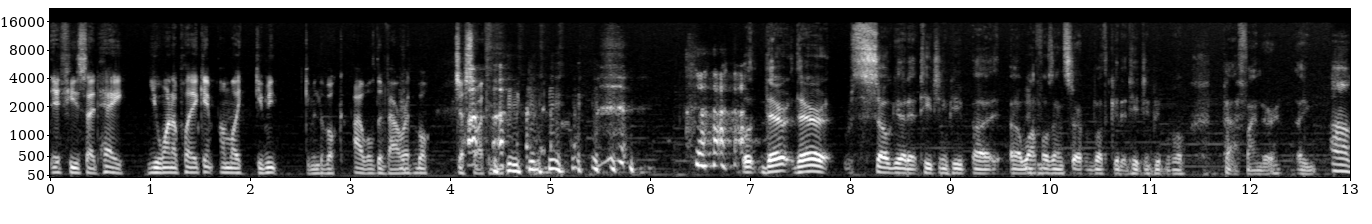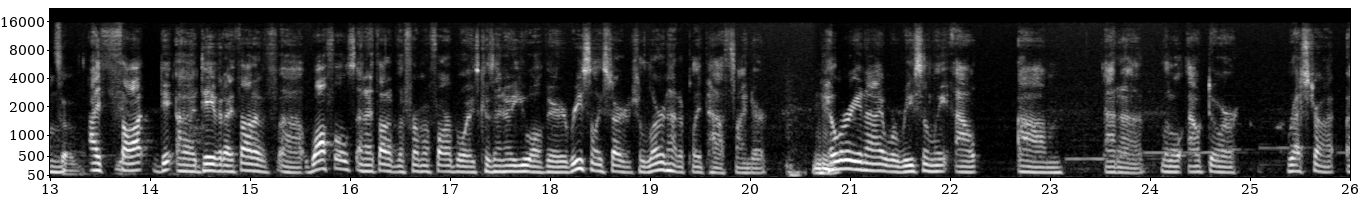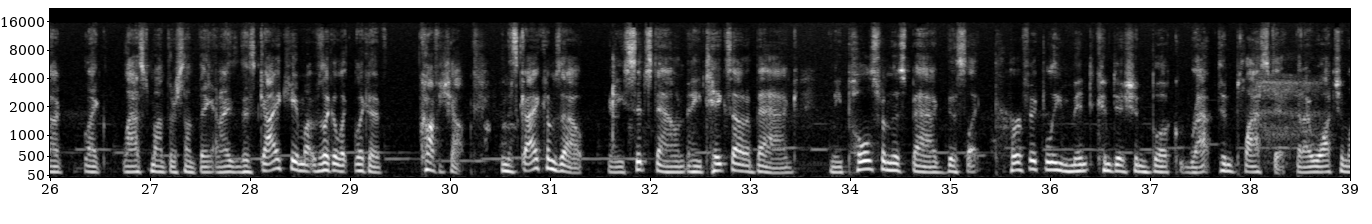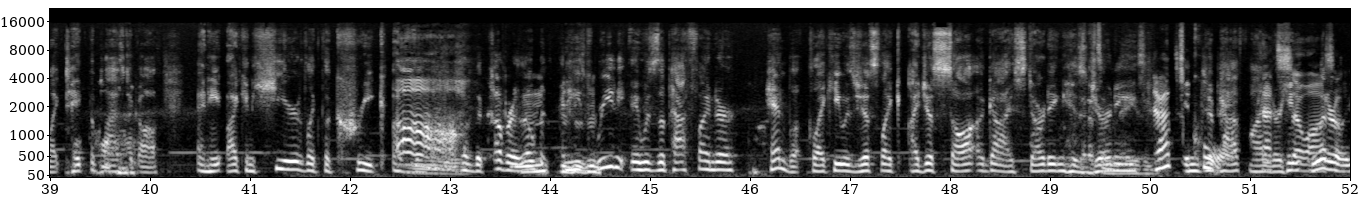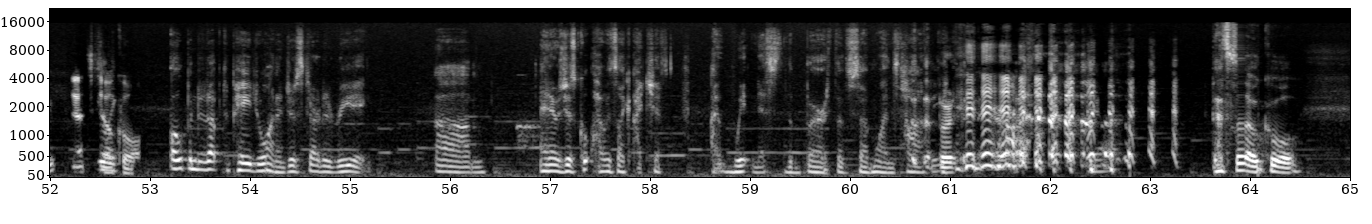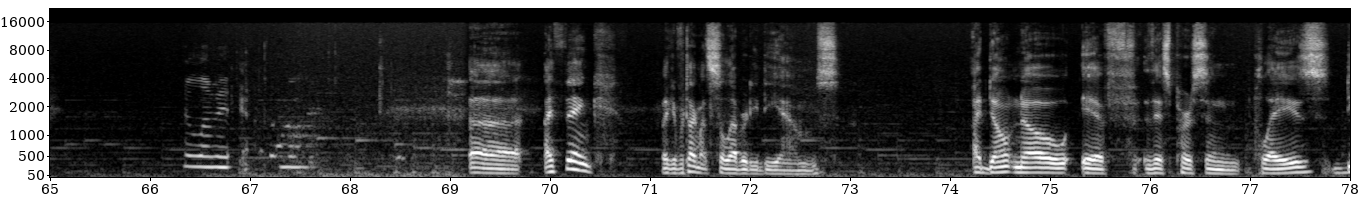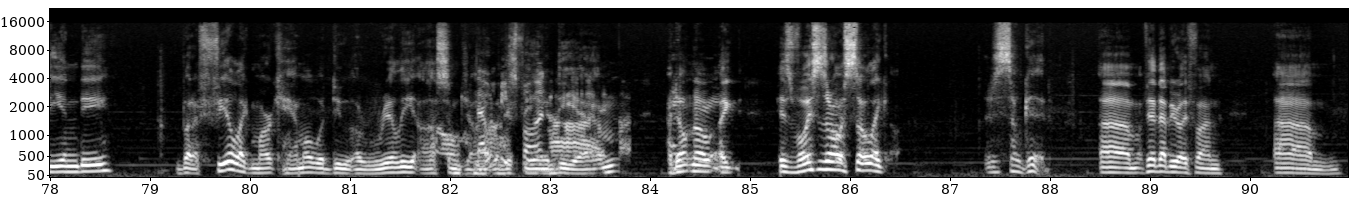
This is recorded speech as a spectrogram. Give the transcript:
If he said, "Hey, you want to play a game?" I'm like, "Give me, give me the book. I will devour the book just so I can." Well, they're they're so good at teaching people. Uh, uh, Waffles and Syrup are both good at teaching people Pathfinder. Like, Um, So, I thought, Da- uh, David, I thought of uh, Waffles and I thought of the From Afar Boys because I know you all very recently started to learn how to play Pathfinder. Mhm. Hillary and I were recently out um, at a little outdoor restaurant, uh, like last month or something, and I this guy came up. It was like a like, like a coffee shop, and this guy comes out and he sits down and he takes out a bag and he pulls from this bag this like perfectly mint condition book wrapped in plastic that I watch him like take the plastic off and he I can hear like the creak of, Oh. the, of the cover it opens and he's reading it was the Pathfinder handbook like he was just like I just saw a guy starting his that's journey amazing. That's into cool. Pathfinder That's he so awesome. literally That's so like- cool. opened it up to page one and just started reading. Um, and it was just cool. I was like, I just, I witnessed the birth of someone's The hobby. birth- That's so cool. I love it. Uh, I think, like, if we're talking about celebrity DMs, I don't know if this person plays D and D, but I feel like Mark Hamill would do a really awesome Oh, job of be just being a. DM. I I don't know, like his voices are always so like, they're just so good. Um, I feel like that'd be really fun. Um,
